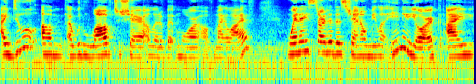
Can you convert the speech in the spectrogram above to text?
I do um, I would love to share a little bit more of my life when I started this channel Mila in New York I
